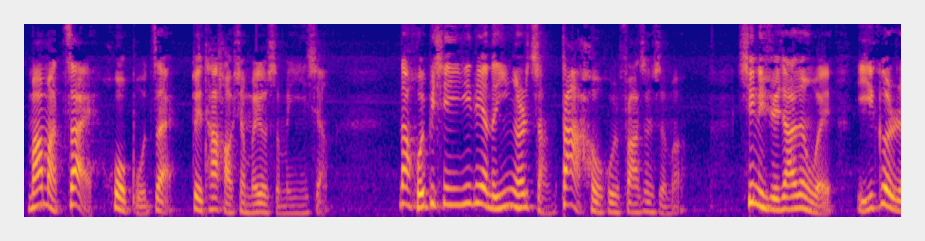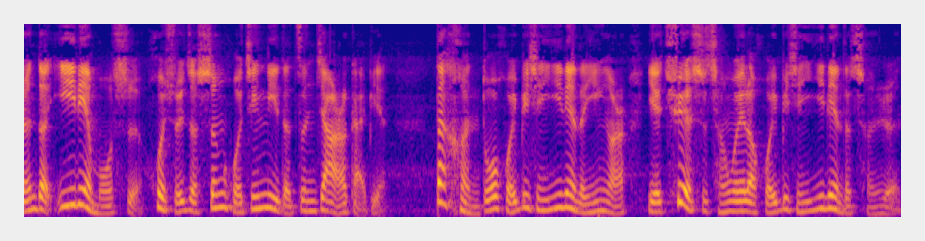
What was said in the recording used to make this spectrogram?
妈妈在或不在，对他好像没有什么影响。那回避性依恋的婴儿长大后会发生什么？心理学家认为，一个人的依恋模式会随着生活经历的增加而改变。但很多回避型依恋的婴儿也确实成为了回避型依恋的成人。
